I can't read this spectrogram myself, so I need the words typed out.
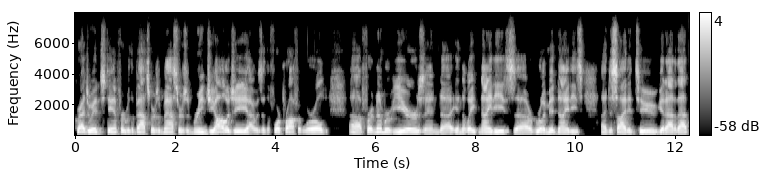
graduated Stanford with a bachelor's and master's in marine geology. I was in the for-profit world uh, for a number of years, and uh, in the late '90s, uh, really mid '90s, I decided to get out of that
